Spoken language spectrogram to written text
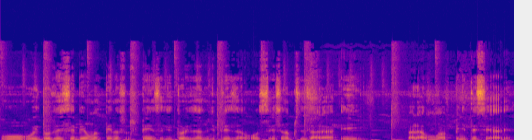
O, o, idoso recebeu uma pena suspensa de dois anos de prisão, ou seja, não precisará ir para uma penitenciária.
